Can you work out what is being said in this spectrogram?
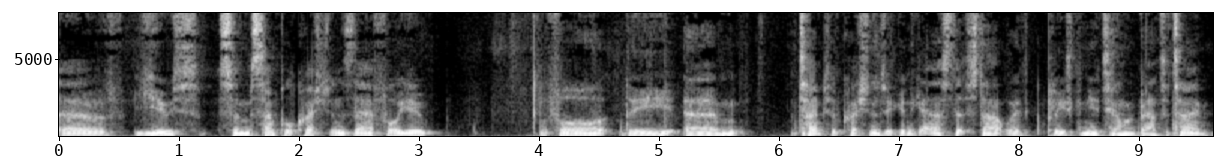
of use. Some sample questions there for you for the um, types of questions that you're going to get asked that start with, please can you tell me about a time?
